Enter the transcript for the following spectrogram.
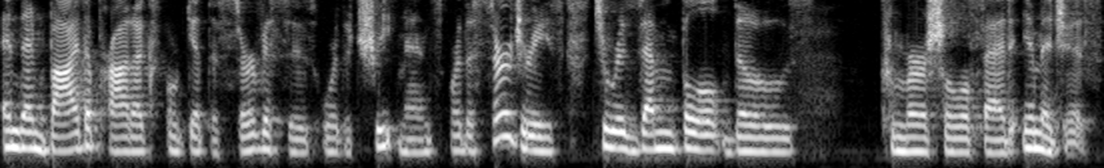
and then buy the products or get the services or the treatments or the surgeries to resemble those commercial fed images.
